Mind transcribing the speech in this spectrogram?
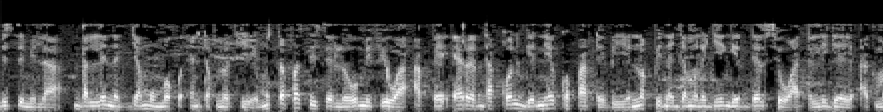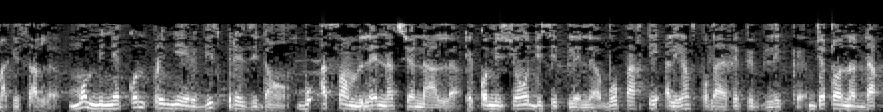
bisimila dal leen ak jàmm mbokk internet yi. Moustapha Cissé mi fi waa APR dàqoon génnee ko parti bi. Noppi na jamono ji ngir dellusiwaat liggéey ak Macky Sall. Premier vice président bu assemblée nationale te commission discipline bu parti alliance pour la république jotoon na dàq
